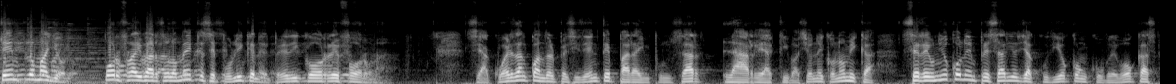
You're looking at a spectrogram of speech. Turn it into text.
Templo Mayor, por Fray Bartolomé, que se publica en el periódico Reforma. ¿Se acuerdan cuando el presidente, para impulsar la reactivación económica, se reunió con empresarios y acudió con cubrebocas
